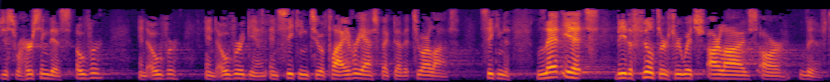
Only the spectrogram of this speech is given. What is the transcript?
just rehearsing this over and over and over again and seeking to apply every aspect of it to our lives. Seeking to let it be the filter through which our lives are lived.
